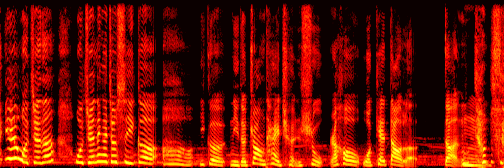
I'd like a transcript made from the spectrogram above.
因为我觉得，我觉得那个就是一个啊、哦，一个你的状态陈述，然后我 get 到了，done，嗯、就是。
